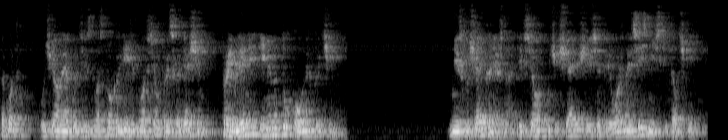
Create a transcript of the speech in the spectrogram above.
Так вот, ученый-оккультист Востока видит во всем происходящем проявление именно духовных причин. Не исключая, конечно, и все учащающиеся тревожные сейсмические толчки.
